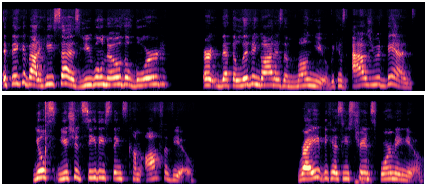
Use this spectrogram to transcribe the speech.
And think about it. He says, You will know the Lord or that the living God is among you because as you advance, you'll you should see these things come off of you. Right? Because he's Mhm. transforming you.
